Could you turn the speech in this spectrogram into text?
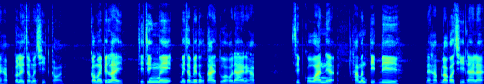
นะครับ ก็เลยจะมาฉีดก่อน ก็ไม่เป็นไร ที่จริงไม่ไม่จำเป็นต้องตายตัวก็ได้นะครับ 10 กว่าวันเนี่ย ถ้ามันติดดีนะครับ เราก็ฉีดได้แล้ว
